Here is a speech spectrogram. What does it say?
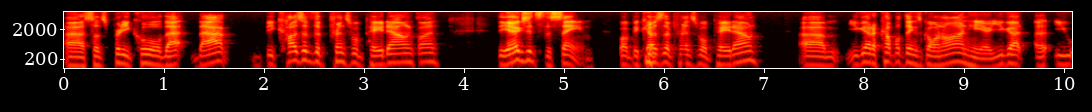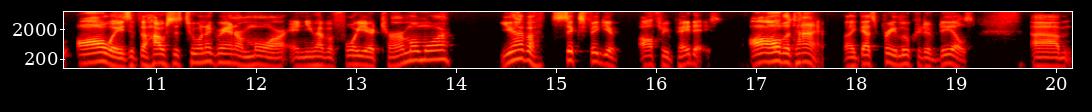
Uh, so it's pretty cool that that because of the principal pay down, Glenn, the exit's the same, but because of the principal pay down, um, you got a couple things going on here. You got uh, you always, if the house is 200 grand or more, and you have a four year term or more, you have a six figure all three paydays all the time. Like that's pretty lucrative deals. Um,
